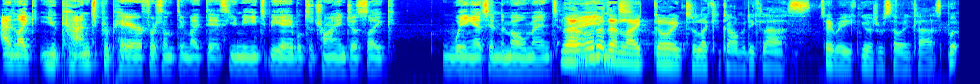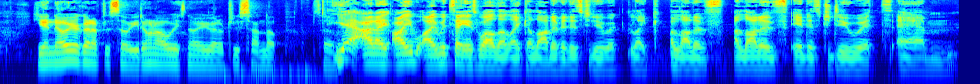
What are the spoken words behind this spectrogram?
And like you can't prepare for something like this. You need to be able to try and just like wing it in the moment. Well, and... other than like going to like a comedy class, same way you can go to a sewing class, but you know you're going to have to sew. You don't always know you're going to have to stand up. So. Yeah, and I, I I would say as well that like a lot of it is to do with like a lot of a lot of it is to do with um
